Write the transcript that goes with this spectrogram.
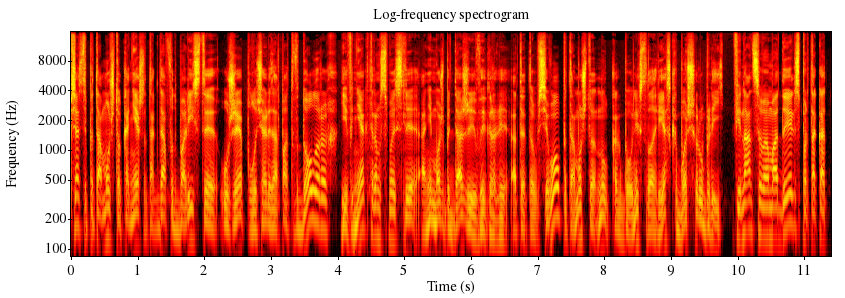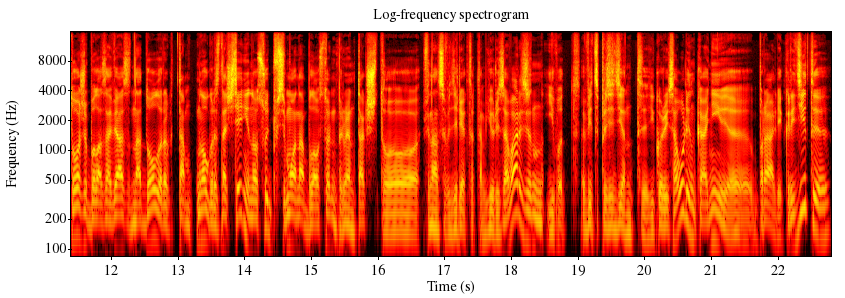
Частности, потому что, конечно, тогда футболисты уже получали зарплату в долларах, и в некотором смысле они, может быть, даже и выиграли от этого всего, потому что, ну, как бы у них стало резко больше рублей. Финансовая модель Спартака тоже была завязана на долларах. Там много разночтений, но, судя по всему, она была устроена примерно так, что финансовый директор там Юрий Заварзин и вот вице-президент Егорий Сауленко, они э, брали кредиты,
